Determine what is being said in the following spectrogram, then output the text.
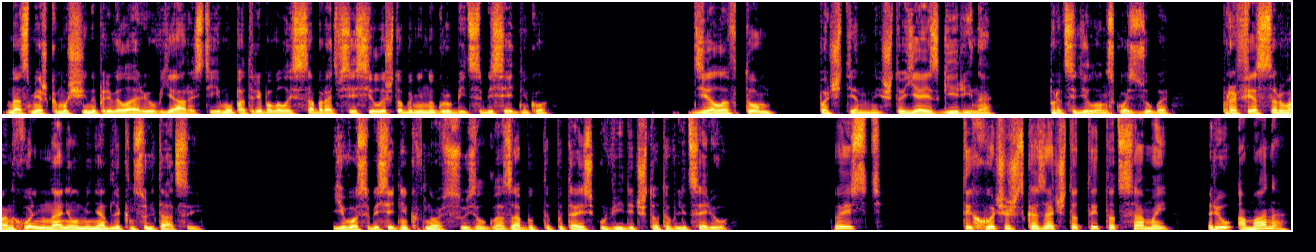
Насмешка мужчины привела Рю в ярость, и ему потребовалось собрать все силы, чтобы не нагрубить собеседнику. «Дело в том, почтенный, что я из Герина», — процедил он сквозь зубы. «Профессор Ван Хольм нанял меня для консультаций». Его собеседник вновь сузил глаза, будто пытаясь увидеть что-то в лице Рю. «То есть ты хочешь сказать, что ты тот самый Рю Амана?»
